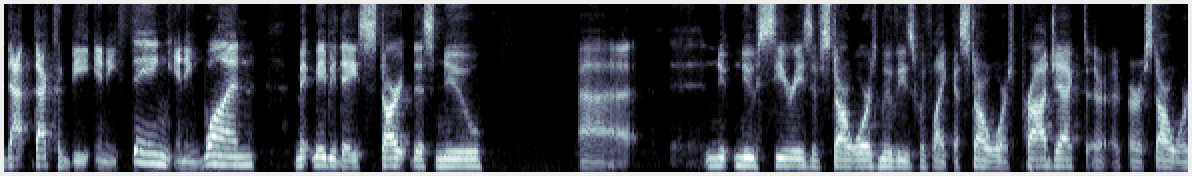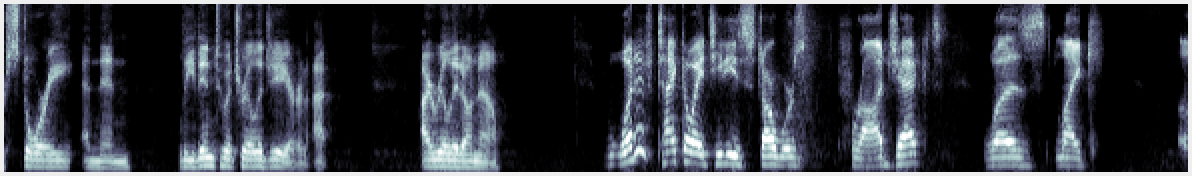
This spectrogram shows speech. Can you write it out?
that that could be anything, anyone. May- Maybe they start this new uh, new new series of Star Wars movies with like a Star Wars project or, or a Star Wars story, and then lead into a trilogy. Or I, I really don't know. What if Taika Waititi's Star Wars project was like uh,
